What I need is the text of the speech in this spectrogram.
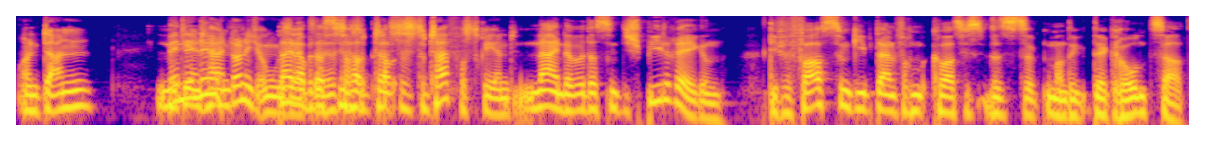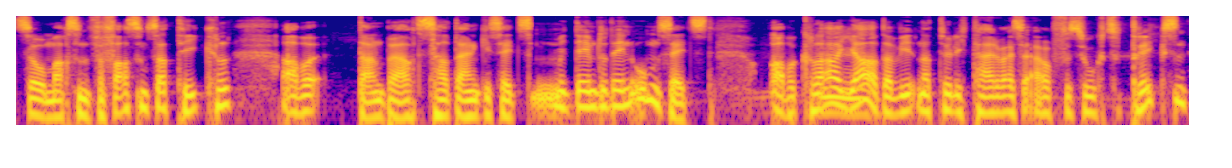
und dann nee, wird die nee, Entscheidung nee. doch nicht umgesetzt. Nein, aber das, das, ist, doch, halt, das ist total frustrierend. Nein, aber das sind die Spielregeln. Die Verfassung gibt einfach quasi, das ist der Grundsatz. So, machst einen Verfassungsartikel, aber dann braucht es halt ein Gesetz, mit dem du den umsetzt. Aber klar, mhm. ja, da wird natürlich teilweise auch versucht zu tricksen.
